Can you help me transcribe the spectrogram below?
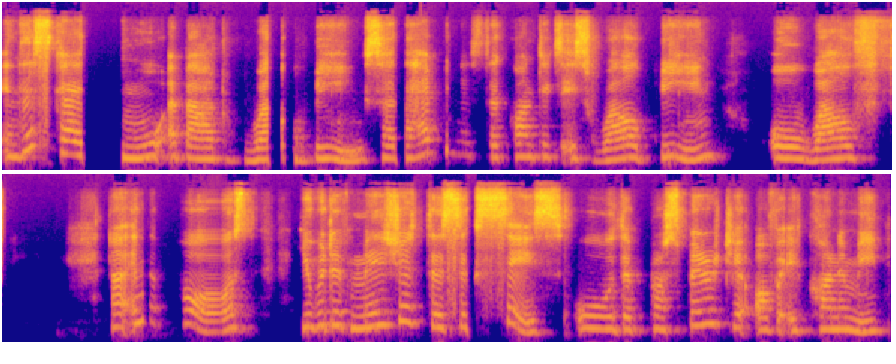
In this case, it's more about well-being. So the happiness, the context is well-being or wealth. Now, in the past, you would have measured the success or the prosperity of an economy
